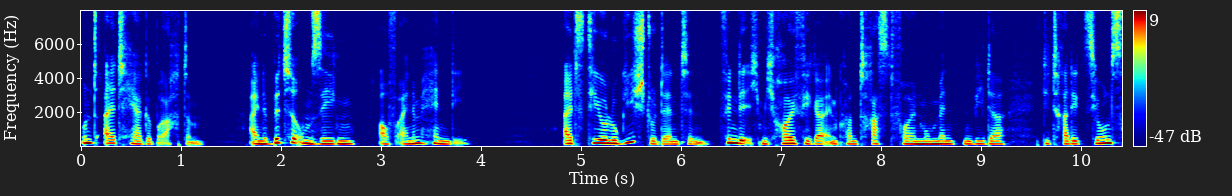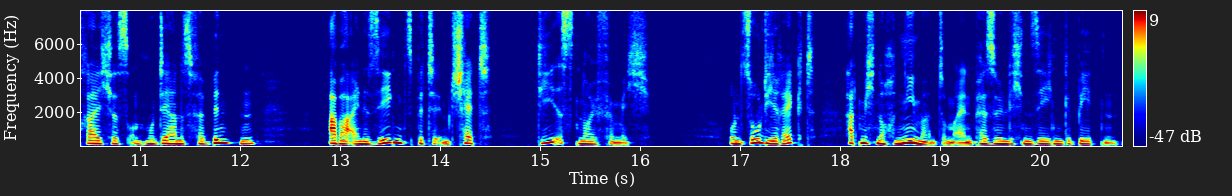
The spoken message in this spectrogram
und althergebrachtem. Eine Bitte um Segen auf einem Handy. Als Theologiestudentin finde ich mich häufiger in kontrastvollen Momenten wieder, die Traditionsreiches und Modernes verbinden, aber eine Segensbitte im Chat, die ist neu für mich. Und so direkt hat mich noch niemand um einen persönlichen Segen gebeten.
